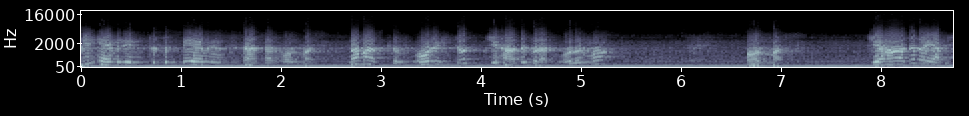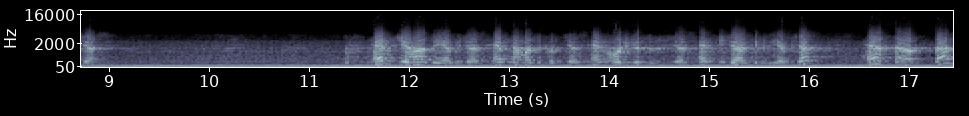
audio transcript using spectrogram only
Bir emrini tutup bir emrini tutarsan olmaz. Namaz kıl, oruç tut, cihadı bırak. Olur mu? Olmaz. Cihadı da yapacağız. Hem cihadı yapacağız, hem namazı kılacağız, hem orucu tutacağız, hem ticaretimizi yapacağız. Her taraftan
